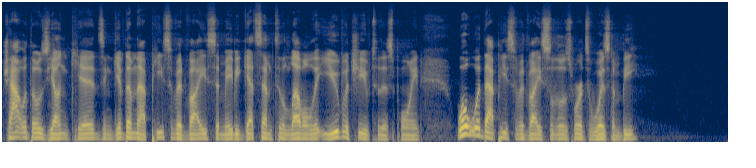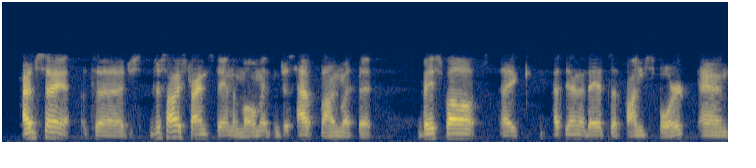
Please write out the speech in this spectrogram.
chat with those young kids and give them that piece of advice and maybe gets them to the level that you've achieved to this point, what would that piece of advice or those words of wisdom be? I'd say to just, just always try and stay in the moment and just have fun with it. Baseball, like, at the end of the day, it's a fun sport, and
